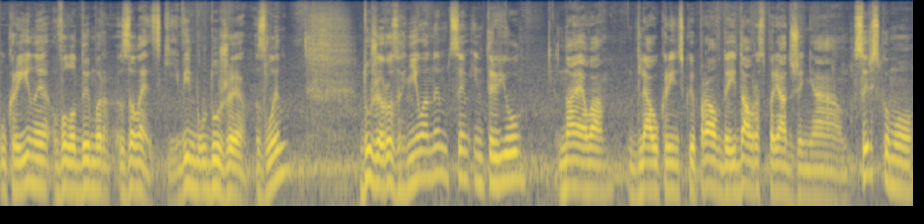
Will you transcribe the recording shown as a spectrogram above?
України Володимир Зеленський. Він був дуже злим, дуже розгніваним цим інтерв'ю. Наєва для української правди і дав розпорядження сирському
